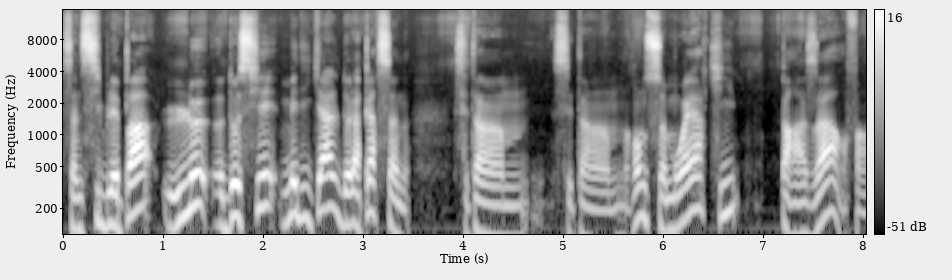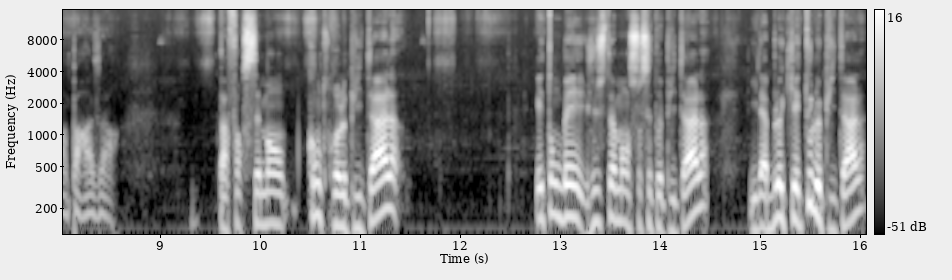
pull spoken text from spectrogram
Ça ne ciblait pas le dossier médical de la personne. C'est un, c'est un ransomware qui, par hasard, enfin par hasard, pas forcément contre l'hôpital, est tombé justement sur cet hôpital. Il a bloqué tout l'hôpital.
